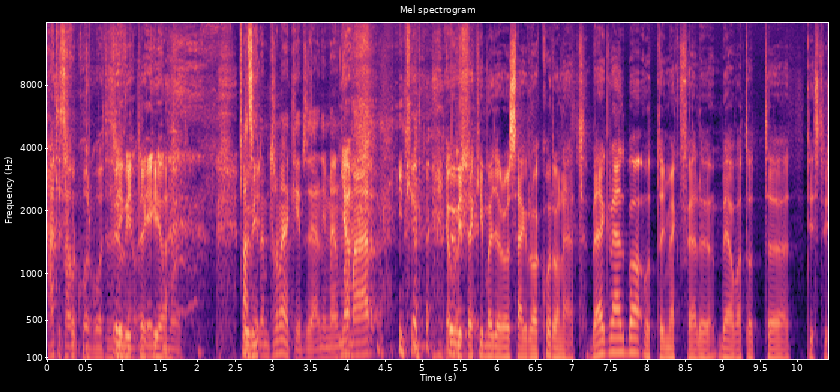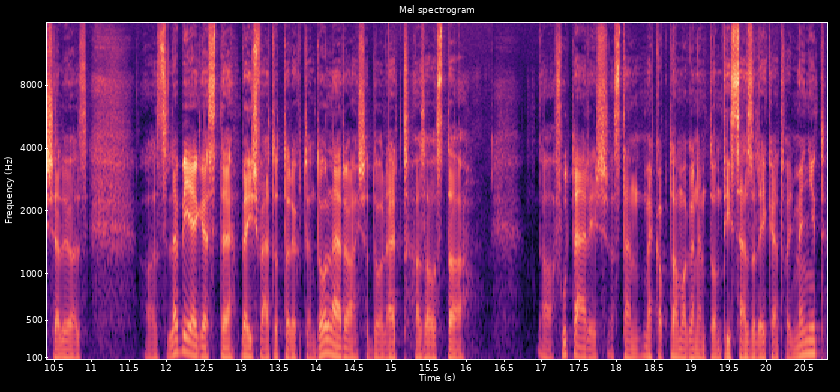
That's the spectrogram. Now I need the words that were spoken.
Hát ez akkor volt, ez ő régen, vitte ki a- volt. azért nem tudom elképzelni, mert Ja. ma már igen, ő vitte ki Magyarországról a koronát Belgrádba, ott egy megfelelő beavatott tisztviselő az, az lebélyegezte, be is váltotta rögtön dollárra, és a dollárt hazahozta a- futár, és aztán megkapta a maga nem tudom 10%-át, vagy mennyit,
